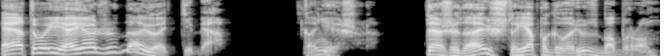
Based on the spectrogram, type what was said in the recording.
Этого я и ожидаю от тебя. Конечно. Ты ожидаешь, что я поговорю с бобром,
